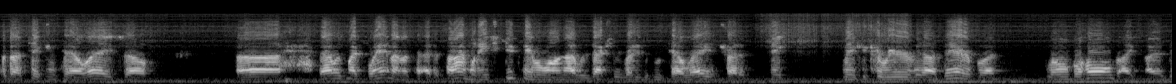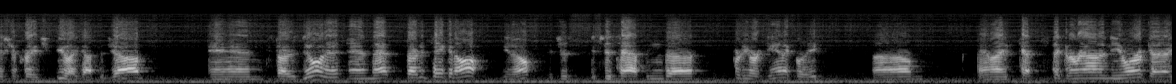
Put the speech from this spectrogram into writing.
about taking to LA. So uh, that was my plan at the time. When HQ came along, I was actually ready to move to LA and try to make make a career of it out there. But lo and behold, I, I auditioned for HQ. I got the job and started doing it, and that started taking off. You know, it just it just happened uh, pretty organically. Um, and I kept sticking around in New York. I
